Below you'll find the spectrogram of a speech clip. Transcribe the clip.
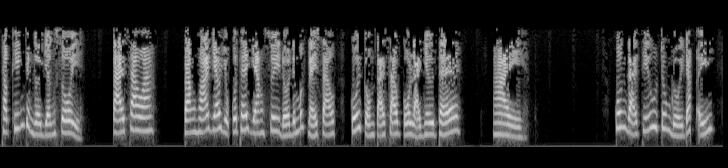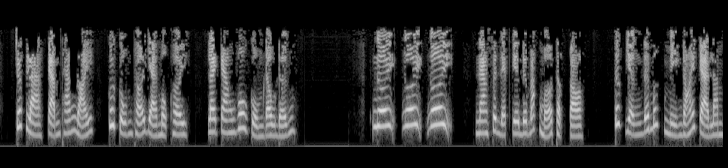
thật khiến cho người giận sôi. Tại sao à? Văn hóa giáo dục của thế gian suy đổi đến mức này sao? Cuối cùng tại sao cô lại như thế? Ai... Quân đại thiếu trung đùi đắc ý, rất là cảm thán nổi, cuối cùng thở dài một hơi, lại càng vô cùng đau đớn. Ngươi, ngươi, ngươi! Nàng xinh đẹp kia đôi mắt mở thật to, tức giận đến mức miệng nói cà lâm,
